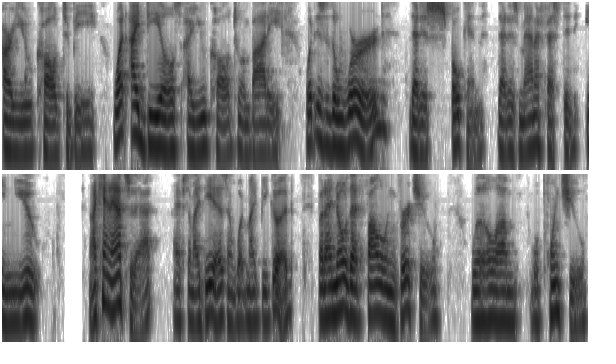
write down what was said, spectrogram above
are you called to be? What ideals are you called to embody? What is the word that is spoken that is manifested in you? I can't answer that. I have some ideas on what might be good, but I know that following virtue will um, will point you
